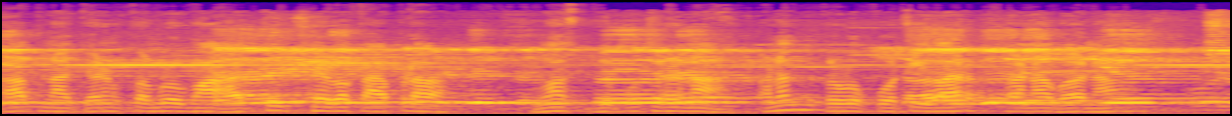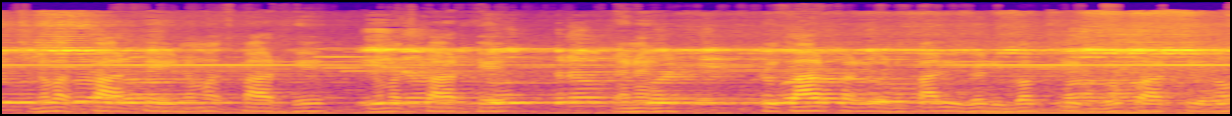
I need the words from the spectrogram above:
આપના ચરણ કમળોમાં અદ્ભુત સેવક આપણા મસ્ત પુત્રના અનંત કરોડો કોટી વાર કાનાભાના નમસ્કાર છે નમસ્કાર છે નમસ્કાર છે એને સ્વીકાર કરજો અને કાલી ઘડી ભક્તિ ભૂપારતીનો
